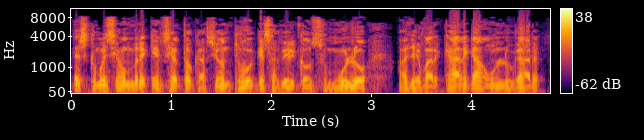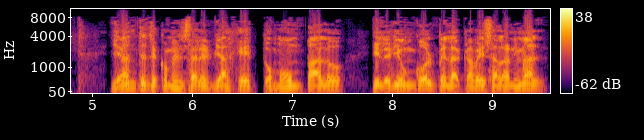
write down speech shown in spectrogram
Es como ese hombre que en cierta ocasión tuvo que salir con su mulo a llevar carga a un lugar, y antes de comenzar el viaje tomó un palo y le dio un golpe en la cabeza al animal.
